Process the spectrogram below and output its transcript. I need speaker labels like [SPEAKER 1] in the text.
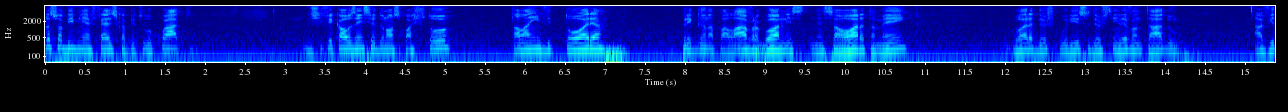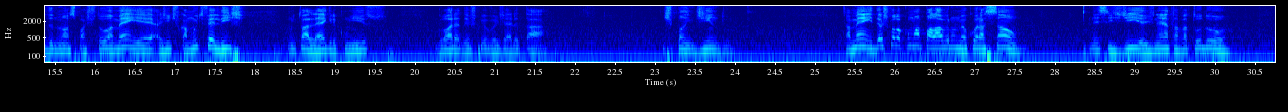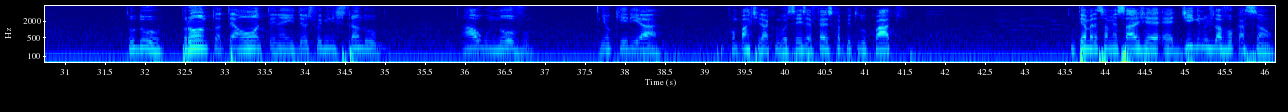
[SPEAKER 1] Abra sua Bíblia em Efésios capítulo 4. Justificar a ausência do nosso pastor. Está lá em Vitória, pregando a palavra agora, nessa hora também. Glória a Deus por isso. Deus tem levantado a vida do nosso pastor, amém? E a gente fica muito feliz, muito alegre com isso. Glória a Deus que o Evangelho está expandindo. Amém? Deus colocou uma palavra no meu coração nesses dias, né? Tava tudo tudo pronto até ontem, né? E Deus foi ministrando algo novo. E eu queria compartilhar com vocês Efésios capítulo 4. O tema dessa mensagem é, é dignos da vocação.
